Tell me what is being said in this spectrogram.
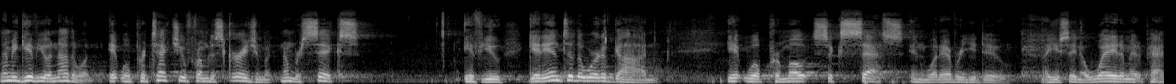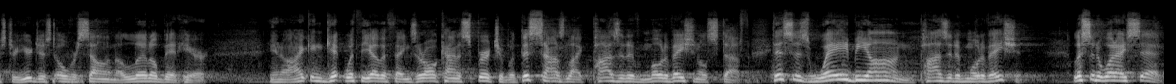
Let me give you another one. It will protect you from discouragement. Number six, if you get into the Word of God, it will promote success in whatever you do. Now you say, no, wait a minute, Pastor, you're just overselling a little bit here. You know, I can get with the other things. They're all kind of spiritual, but this sounds like positive motivational stuff. This is way beyond positive motivation. Listen to what I said.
